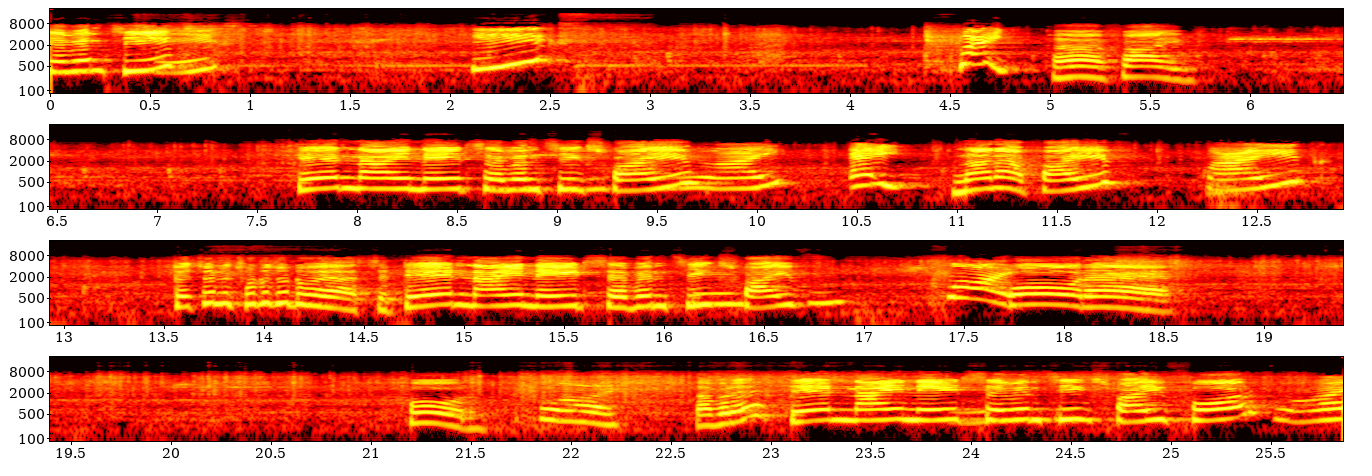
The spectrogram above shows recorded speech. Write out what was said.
seven six. Six. Five. হ্যাঁ five ten nine eight seven six five Five. Eight. না না ফাইভ Five. পেছনে ছোট ছোট হয়ে আসছে ten nine eight seven six five Four. Four হ্যাঁ ফোর Four. তারপরে ten nine eight seven six five four four,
